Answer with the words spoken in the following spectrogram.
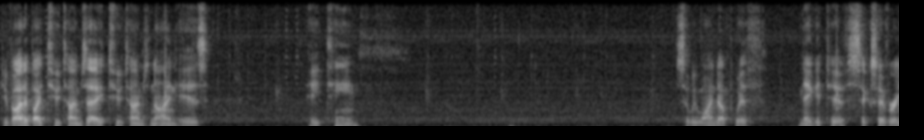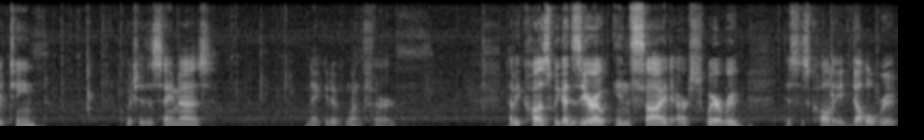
Divided by 2 times a 2 times 9 is 18 so we wind up with negative 6 over 18 which is the same as negative one-third. Now because we got 0 inside our square root, this is called a double root.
